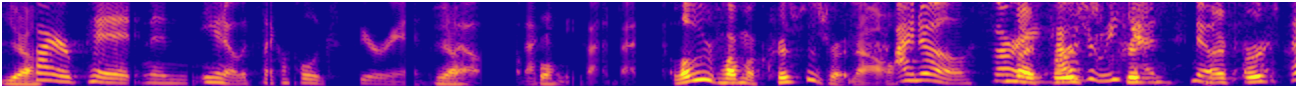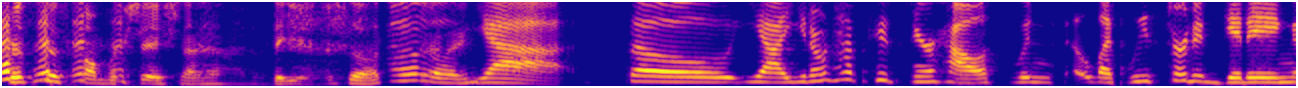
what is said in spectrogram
Yeah. fire pit and you know it's like a whole experience. Yeah, So that cool. can be fun. But I love that we're talking about Christmas right now. I know. Sorry, my first weekend? Chris- No. my first Christmas conversation I had of the year. So that's Oh, yeah. So yeah, you don't have kids in your house when like we started getting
